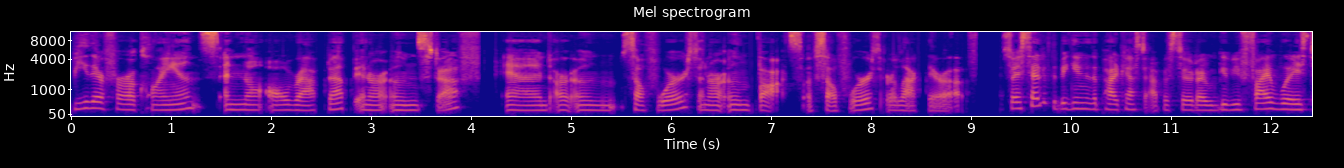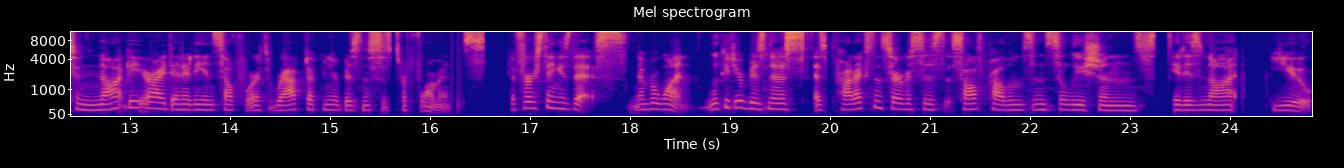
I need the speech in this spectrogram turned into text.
be there for our clients and not all wrapped up in our own stuff and our own self worth and our own thoughts of self worth or lack thereof. So I said at the beginning of the podcast episode, I would give you five ways to not get your identity and self worth wrapped up in your business's performance. The first thing is this. Number one, look at your business as products and services that solve problems and solutions. It is not you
